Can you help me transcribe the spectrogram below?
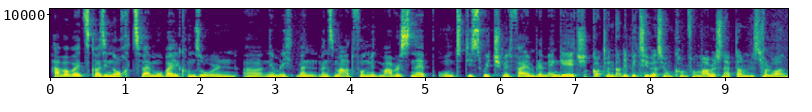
habe aber jetzt quasi noch zwei Mobile-Konsolen, äh, nämlich mein, mein Smartphone mit Marvel Snap und die Switch mit Fire Emblem Engage. Oh Gott, wenn da die PC-Version kommt von Marvel Snap, dann ist verloren.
